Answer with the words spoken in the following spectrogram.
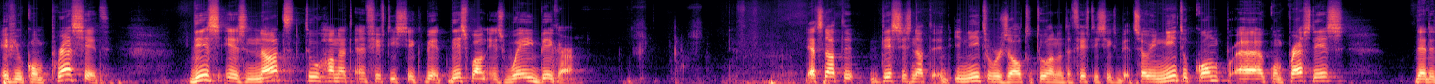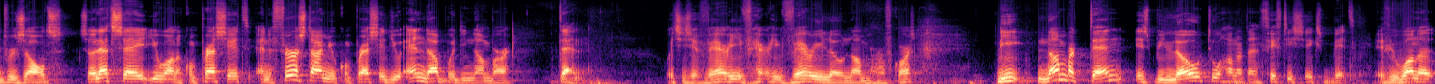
If you compress it, this is not 256 bit. This one is way bigger. That's not the, this is not, the, you need to result to 256 bits. So you need to comp, uh, compress this that it results. So let's say you want to compress it, and the first time you compress it, you end up with the number 10, which is a very, very, very low number, of course. The number 10 is below 256 bit. If you want to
